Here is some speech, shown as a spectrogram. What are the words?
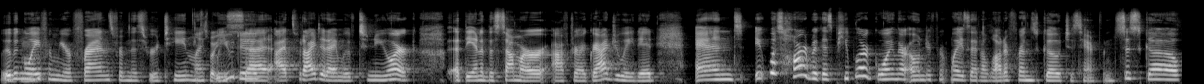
moving mm-hmm. away from your friends, from this routine, like we said. Did. That's what I did. I moved to New York at the end of the summer after I graduated. And it was hard because people are going their own different ways. I had a lot of friends go to San Francisco, a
